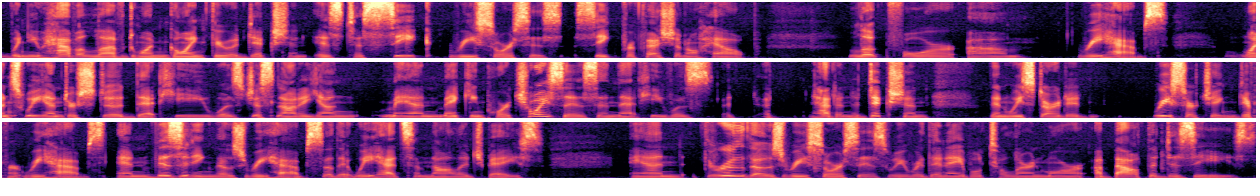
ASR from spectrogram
when you have a loved one going through addiction, is to seek resources, seek professional help, look for um, rehabs once we understood that he was just not a young man making poor choices and that he was a, a, had an addiction, then we started researching different rehabs and visiting those rehabs so that we had some knowledge base. And through those resources, we were then able to learn more about the disease.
